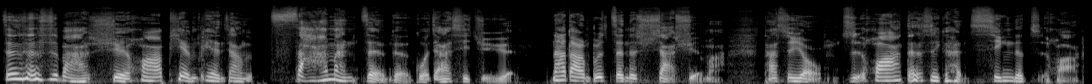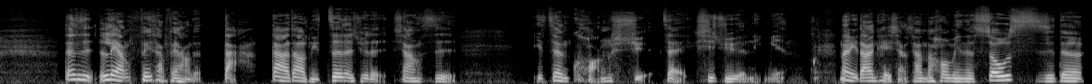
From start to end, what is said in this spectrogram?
真的是把雪花片片这样子洒满整个国家戏剧院。那当然不是真的下雪嘛，它是用纸花，但是一个很轻的纸花，但是量非常非常的大，大到你真的觉得像是。一阵狂雪在戏剧院里面，那你当然可以想象到后面的收拾的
